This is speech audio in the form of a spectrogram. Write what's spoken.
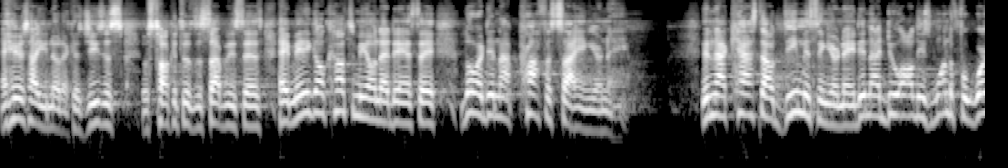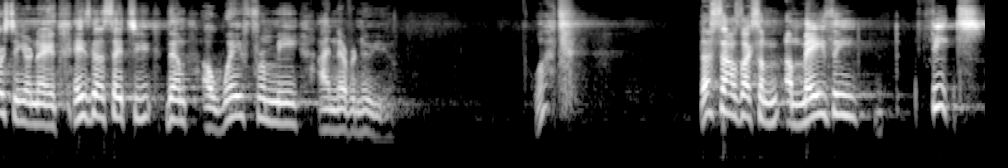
And here's how you know that, because Jesus was talking to his disciples. He says, Hey, many gonna come to me on that day and say, Lord, didn't I prophesy in your name? Didn't I cast out demons in your name? Didn't I do all these wonderful works in your name? And he's going to say to them, Away from me, I never knew you. What? That sounds like some amazing feats.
